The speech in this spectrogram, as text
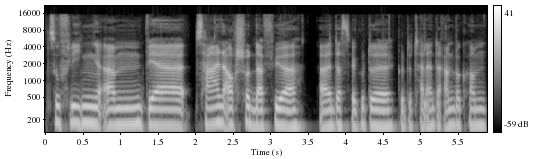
zufliegen. Ähm, wir zahlen auch schon dafür, äh, dass wir gute, gute Talente ranbekommen.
